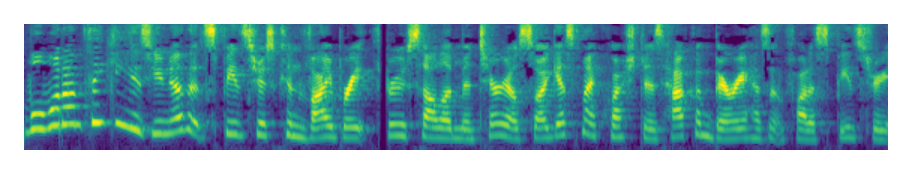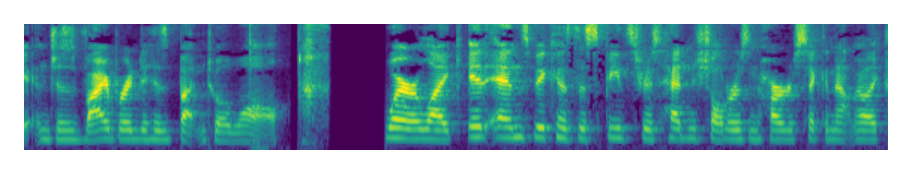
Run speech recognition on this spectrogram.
Well, what I'm thinking is, you know that speedsters can vibrate through solid material. So I guess my question is, how come Barry hasn't fought a speedster yet and just vibrated his butt into a wall? Where like it ends because the speedster's head and shoulders and heart are sticking out. And they're like,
